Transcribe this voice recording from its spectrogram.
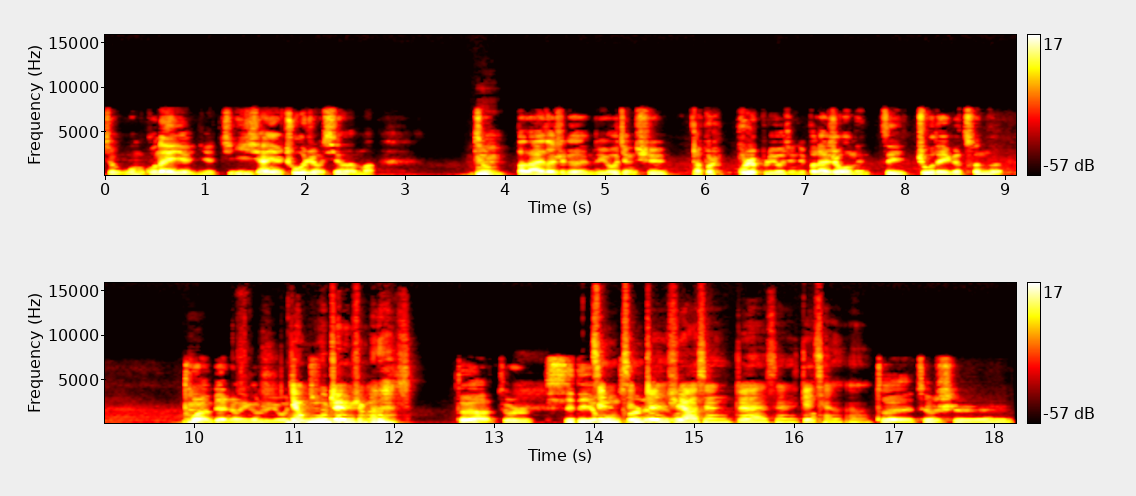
就我们国内也也以前也出过这种新闻嘛，就嗯本来的这个旅游景区啊，不是不是旅游景区，本来是我们自己住的一个村子，突然变成一个旅游有景区。乌镇什么的，对啊，就是西递进红村进镇需那种地方。要先对啊先给钱，嗯对，就是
